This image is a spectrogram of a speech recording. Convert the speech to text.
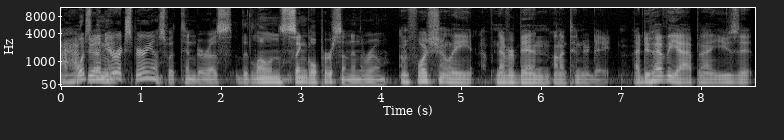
I have What's to been your experience with Tinder as the lone single person in the room? Unfortunately, I've never been on a Tinder date. I do have the app and I use it.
